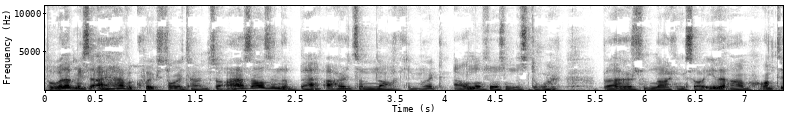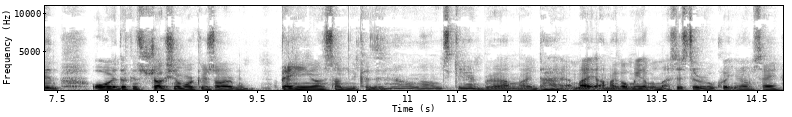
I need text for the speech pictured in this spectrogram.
but with that being said, I have a quick story time. So as I was in the bath, I heard some knocking. Like, I don't know if it was on this door, but I heard some knocking. So either I'm haunted or the construction workers are banging on something because I don't know, I'm scared, bro. I might die. I might I might go meet up with my sister real quick, you know what I'm saying?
